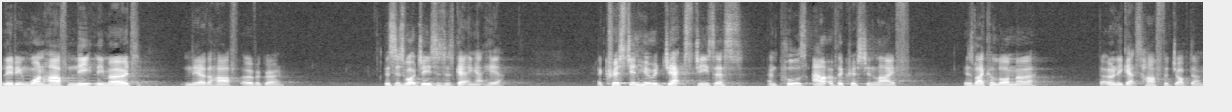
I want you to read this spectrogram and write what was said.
leaving one half neatly mowed and the other half overgrown. This is what Jesus is getting at here. A Christian who rejects Jesus and pulls out of the Christian life is like a lawnmower that only gets half the job done.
